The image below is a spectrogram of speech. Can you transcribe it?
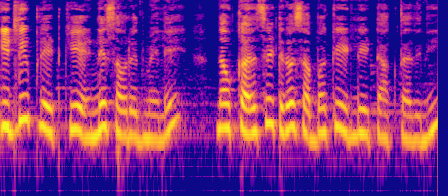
ಇಡ್ಲಿ ಪ್ಲೇಟ್ಗೆ ಎಣ್ಣೆ ಸವರಿದ ಮೇಲೆ ನಾವು ಕಲಸಿಟ್ಟಿರೋ ಸಬ್ಬಕ್ಕೆ ಇಡ್ಲಿ ಹಿಟ್ಟು ಹಾಕ್ತಾ ಇದ್ದೀನಿ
